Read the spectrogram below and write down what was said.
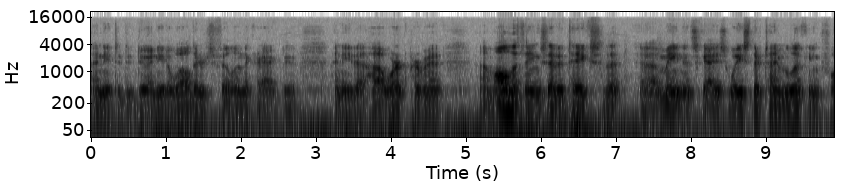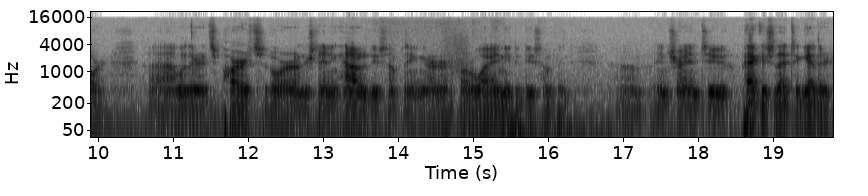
I need to do? Do I need a welder to fill in the crack? Do I need a hot work permit? Um, all the things that it takes that uh, maintenance guys waste their time looking for uh, whether it's parts or understanding how to do something or, or why I need to do something, um, and trying to package that together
